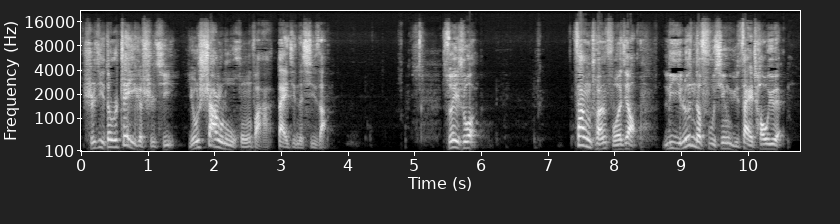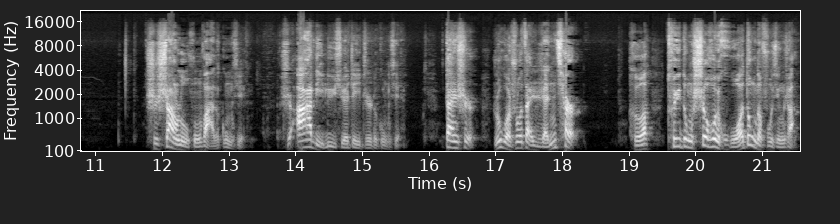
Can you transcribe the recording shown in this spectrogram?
实际都是这一个时期由上路弘法带进的西藏。所以说，藏传佛教理论的复兴与再超越，是上路弘法的贡献，是阿里律学这一支的贡献。但是，如果说在人气儿和推动社会活动的复兴上，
